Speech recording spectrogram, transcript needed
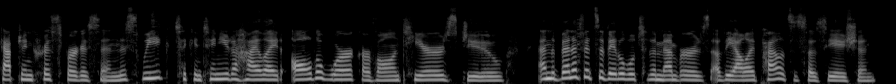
Captain Chris Ferguson this week to continue to highlight all the work our volunteers do and the benefits available to the members of the Allied Pilots Association.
